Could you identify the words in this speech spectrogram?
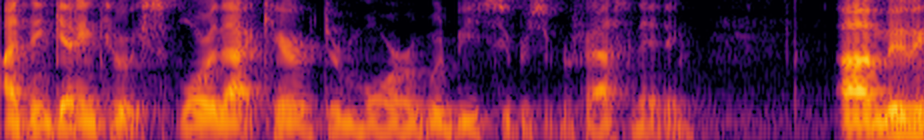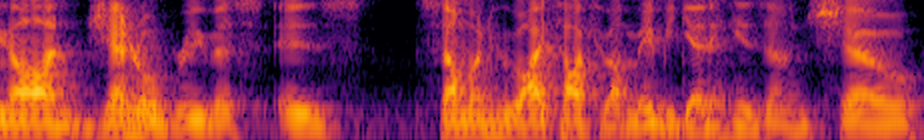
I think getting to explore that character more would be super, super fascinating. Uh, moving on, General Grievous is someone who I talked about maybe getting his own show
